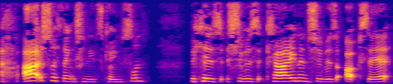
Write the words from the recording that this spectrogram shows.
I actually think she needs counselling because she was crying and she was upset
